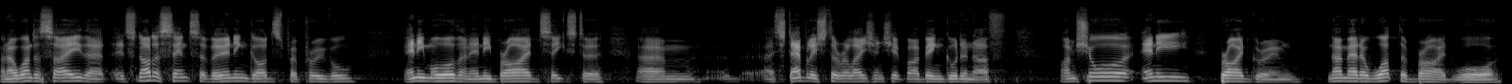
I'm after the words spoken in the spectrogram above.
And I want to say that it's not a sense of earning God's approval any more than any bride seeks to um, establish the relationship by being good enough. I'm sure any bridegroom, no matter what the bride wore,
